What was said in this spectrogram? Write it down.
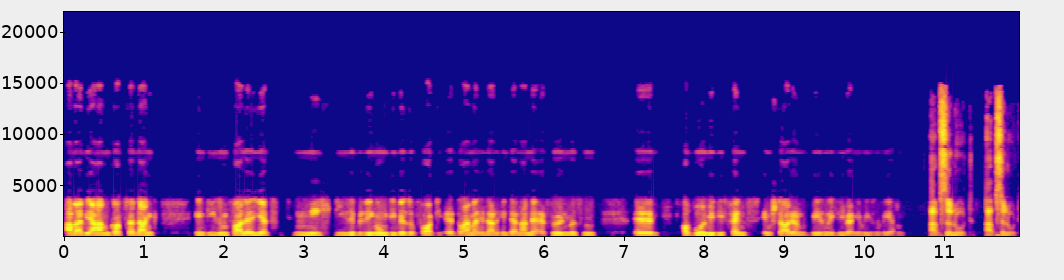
Aber wir haben Gott sei Dank in diesem Falle jetzt nicht diese Bedingungen, die wir sofort äh, dreimal hintereinander erfüllen müssen, äh, obwohl mir die Fans im Stadion wesentlich lieber gewesen wären. Absolut, absolut.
